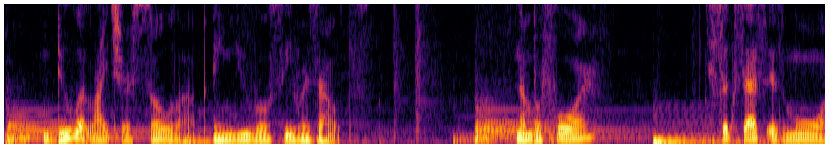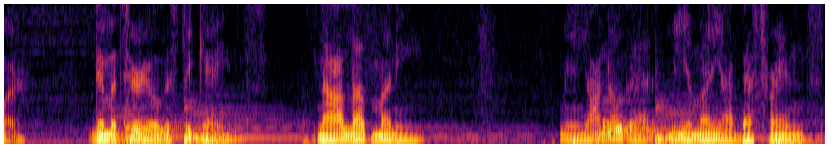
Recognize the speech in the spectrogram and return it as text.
Do what lights your soul up and you will see results. Number 4, Success is more than materialistic gains. Now, I love money. I mean, y'all know that. Me and money are best friends.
